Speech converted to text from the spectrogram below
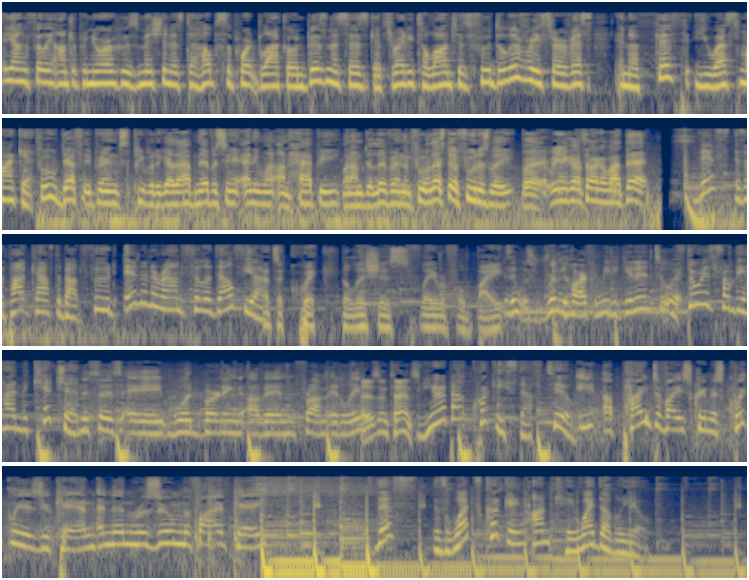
A young Philly entrepreneur whose mission is to help support black owned businesses gets ready to launch his food delivery service in a fifth U.S. market. Food definitely brings people together. I've never seen anyone unhappy when I'm delivering them food, unless their food is late, but we ain't gonna talk about that. This is a podcast about food in and around Philadelphia. That's a quick, delicious, flavorful bite. It was really hard for me to get into it. Stories from behind the kitchen. This is a wood burning oven from Italy. It is intense. And hear about quirky stuff too. Eat a pint of ice cream as quickly as you can and then resume the 5K. This is What's Cooking on KYW.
